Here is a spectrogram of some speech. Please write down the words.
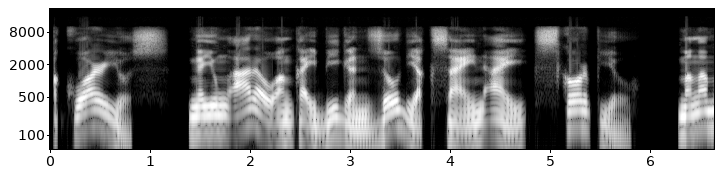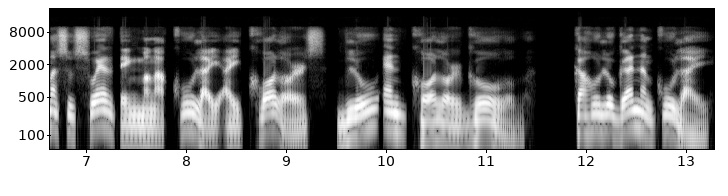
Aquarius. Ngayong araw ang kaibigan zodiac sign ay Scorpio. Mga masuswerteng mga kulay ay colors, blue and color gold. Kahulugan ng kulay,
